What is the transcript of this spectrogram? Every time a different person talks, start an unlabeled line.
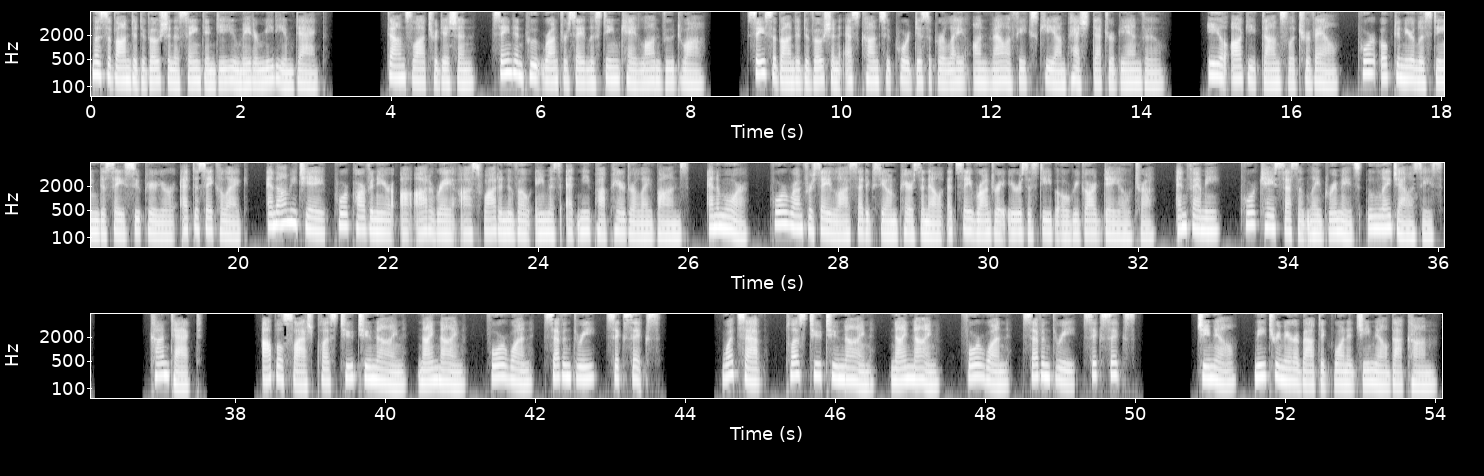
La savant de devotion a Sainte Anne du mater medium Dagbe. Dans la tradition, Sainte Anne put renforcer l'estime que l'on vous doit. C'est savant de devotion est con support disciper les on maléfiques qui empêche d'être bien vu. Il agit dans le travail, pour obtenir l'estime de ses supérieurs et de ses collègues, en amitié pour parvenir à adorer à soi de nouveau amis et ne pas perdre les bonds, en amour, pour renforcer la séduction personnelle et se rendre irrésistible au regard des autres, en famille, pour que cessent les brimades ou les jalousies. Contact Apple slash plus 229 99 41 73 66. WhatsApp plus 229 99 41 73 66. Gmail, mitrimiraboutdigone at gmail.com.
